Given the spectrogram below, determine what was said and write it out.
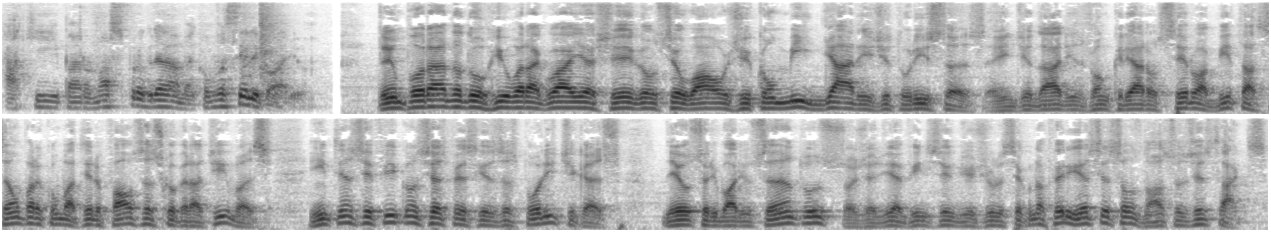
aqui para o nosso programa. É com você, Libório. Temporada do Rio Araguaia chega ao seu auge com milhares de turistas. Entidades vão criar o selo habitação para combater falsas cooperativas. Intensificam-se as pesquisas políticas. Eu sou Libório Santos, hoje é dia 25 de julho, segunda-feira, e esses são os nossos destaques.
